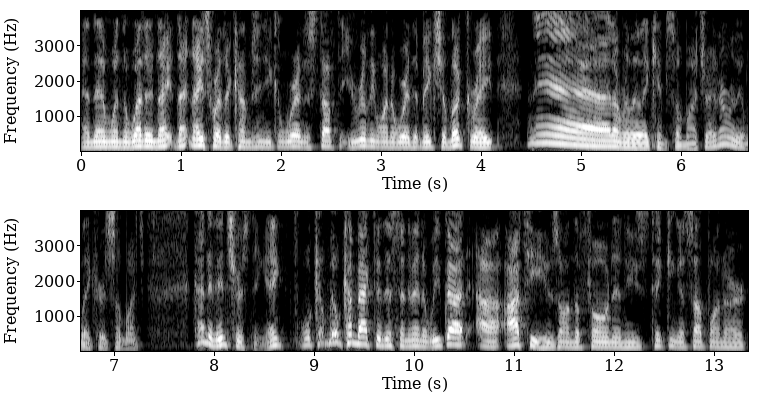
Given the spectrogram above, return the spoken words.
And then when the weather, nice weather comes in, you can wear the stuff that you really want to wear that makes you look great. Yeah, I don't really like him so much. Or I don't really like her so much. Kind of interesting, eh? We'll come, we'll come back to this in a minute. We've got, uh, Ati who's on the phone and he's taking us up on our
